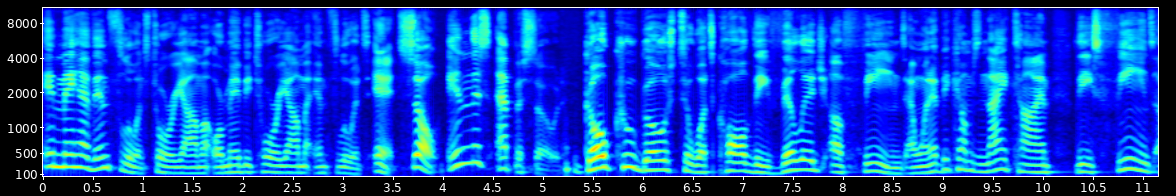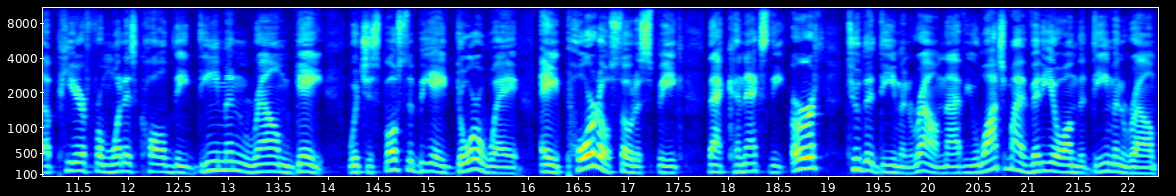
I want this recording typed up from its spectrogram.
it may have influenced Toriyama or maybe Toriyama influenced it. So, in this episode, Goku goes to what's called the Village of Fiends, and when it becomes nighttime, these fiends appear from what is called the Demon Realm Gate, which is supposed to be a doorway, a portal, so to speak, that connects the earth to the demon realm. Now, if you watch my video on the demon realm,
